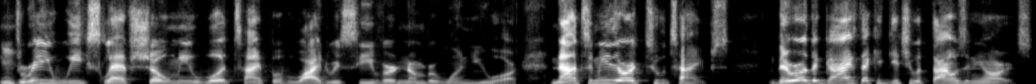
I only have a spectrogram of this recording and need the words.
Mm. Three weeks left. Show me what type of wide receiver number one you are. Now, to me, there are two types. There are the guys that could get you a thousand yards,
